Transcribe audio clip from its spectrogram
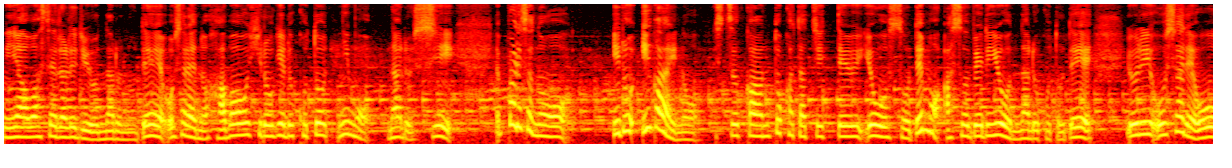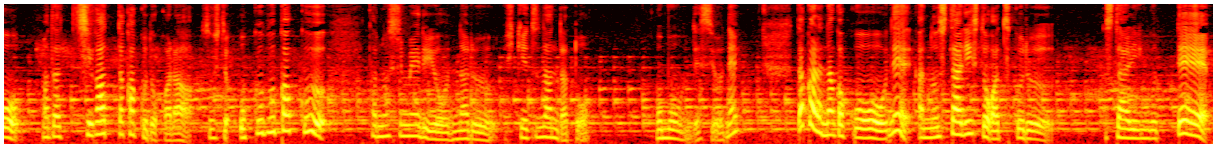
似合わせられるようになるのでおしゃれの幅を広げることにもなるしやっぱりその色以外の質感と形っていう要素でも遊べるようになることでよりおしゃれをまた違った角度からそして奥深く楽しめるようになる秘訣なんだと思うんですよね。だからなんかこうねあのスタイリストが作るスタイリングって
